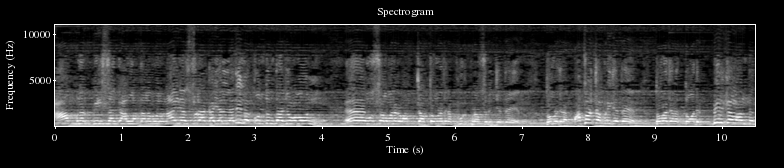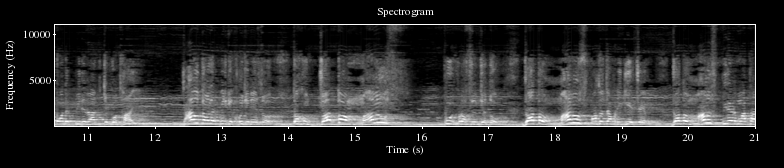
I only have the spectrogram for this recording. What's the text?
আপনার পীর আল্লাহ তাআলা বলেন, আইনা সুরাকা ইয়াল্লাযিনা কুনতুম তাজুমুন এ মুসলমানের বাচ্চা, তোমরা যারা ফুরফুরা শরীফ যেতে, তোমরা যারা পাথর চাপড়ি যেতে, তোমরা যারা তোমাদের পীরকে মানতে, তোমাদের পীরের আজকে কোথায়? যাও তোমাদের পীরকে খুঁজে নিয়ে এসো। তখন যত মানুষ যেত, যত মানুষ পাথর চাপড়ি গিয়েছে, যত মানুষ পীরের মাথা,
